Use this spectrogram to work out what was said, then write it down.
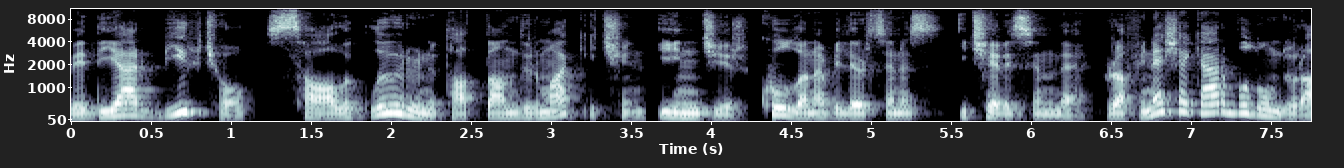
ve diğer birçok sağlıklı ürünü tatlandırmak için incir kullanabilirsiniz. İçerisinde rafine şeker bulunduran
